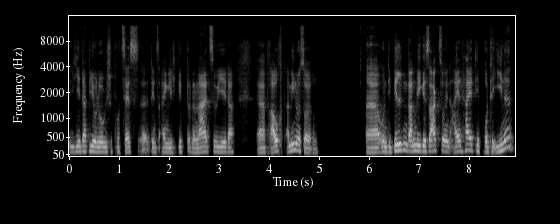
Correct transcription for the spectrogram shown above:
jeder biologische Prozess, äh, den es eigentlich gibt, oder nahezu jeder, äh, braucht Aminosäuren. Äh, und die bilden dann, wie gesagt, so in Einheit die Proteine.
